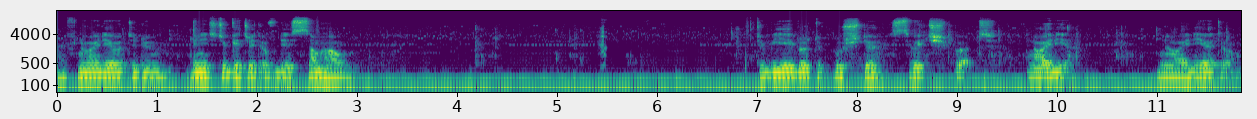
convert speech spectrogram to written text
I have no idea what to do. We need to get rid of this somehow. To be able to push the switch, but no idea. No idea at all.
